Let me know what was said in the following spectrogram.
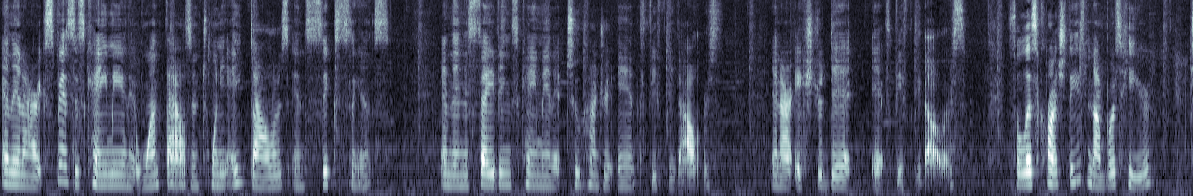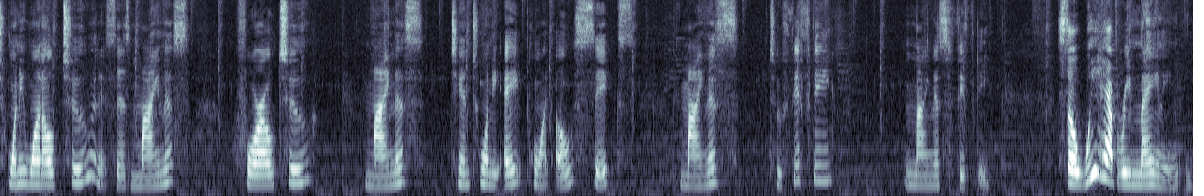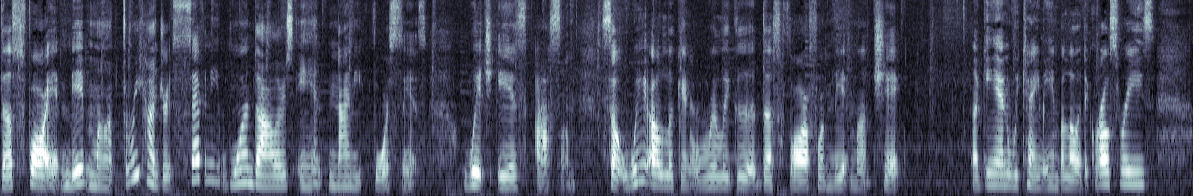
And then our expenses came in at $1,028.06. And then the savings came in at $250. And our extra debt at $50. So let's crunch these numbers here. 2102 and it says minus 402 minus 1028.06 minus 250 minus 50. So we have remaining thus far at mid-month $371.94, which is awesome. So we are looking really good thus far for mid-month check. Again, we came in below at the groceries,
